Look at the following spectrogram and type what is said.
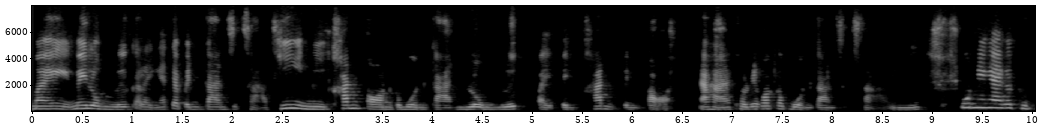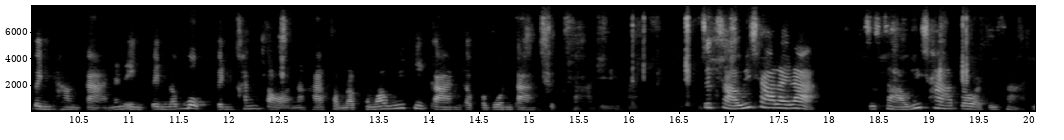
ไม่ไม่ลงลึกอะไรเงี้ยแต่เป็นการศึกษาที่มีขั้นตอนกระบวนการลงลึกไปเป็นขั้นเป็นตอนนะคะเขาเรียกว่ากระบวนการศึกษาอย่างนี้พูดง่ายๆก็คือเป็นทางการนั่นเองเป็นระบบเป็นขั้นตอนนะคะสำหรับคำว่าวิธีการกับกระบวนการศึกษาเนี่ยนะคะศึกษาวิชาอะไรล่ะ ศึกษาวิชาประวัติศาสตร์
